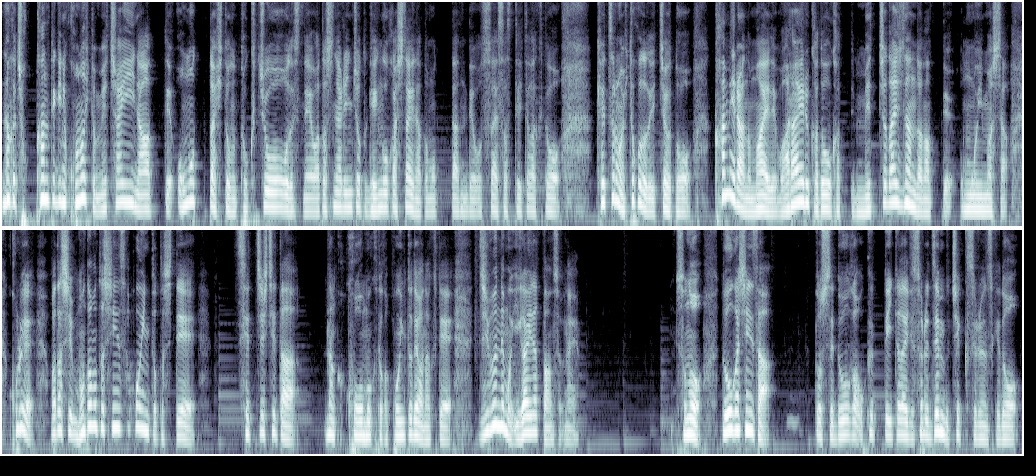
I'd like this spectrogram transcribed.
なんか直感的にこの人めちゃいいなって思った人の特徴をですね、私なりにちょっと言語化したいなと思ったんでお伝えさせていただくと、結論一言で言っちゃうと、カメラの前で笑えるかどうかってめっちゃ大事なんだなって思いました。これ、私もともと審査ポイントとして設置してたなんか項目とかポイントではなくて、自分でも意外だったんですよね。その動画審査として動画送っていただいて、それ全部チェックするんですけど、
